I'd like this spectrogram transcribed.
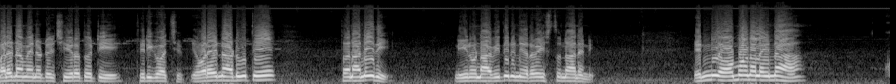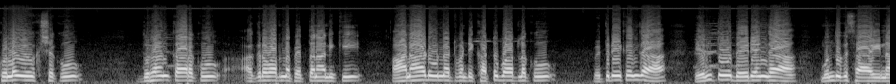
మలినమైనటువంటి చీరతోటి తిరిగి వచ్చేది ఎవరైనా అడిగితే తను అనేది నేను నా విధిని నిర్వహిస్తున్నానని ఎన్ని అవమానాలైనా కుల దురహంకారకు అగ్రవర్ణ పెత్తనానికి ఆనాడు ఉన్నటువంటి కట్టుబాట్లకు వ్యతిరేకంగా ఎంతో ధైర్యంగా ముందుకు సాగిన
